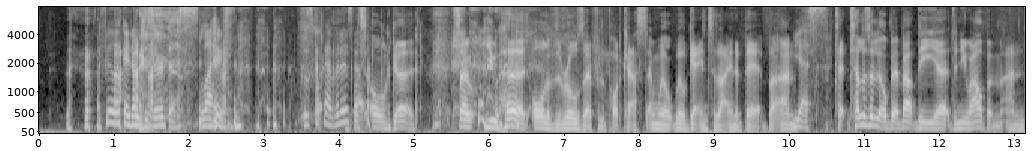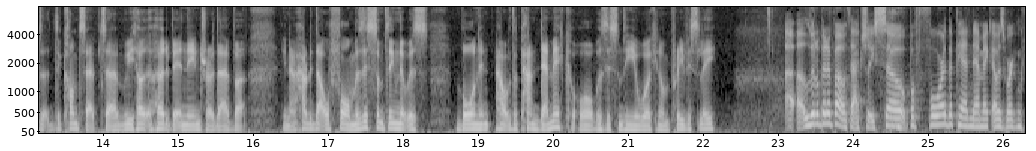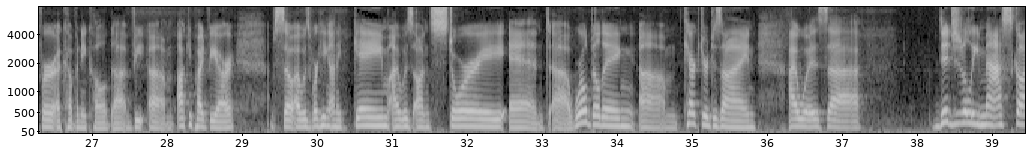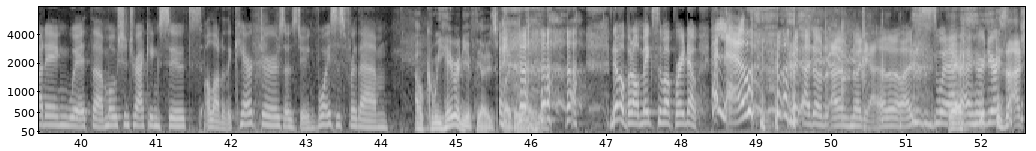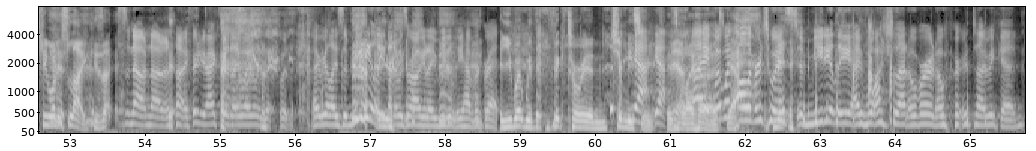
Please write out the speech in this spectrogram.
I feel like I don't deserve this life. That's what heaven is like. It's all good. So you heard all of the rules there for the podcast, and we'll we'll get into that in a bit. But um, Yes. t- tell us a little bit about the uh, the new album and the concept. Um, we he- heard a bit in the intro there, but you know, how did that all form? Was this something that was born in, out of the pandemic, or was this something you were working on previously? A little bit of both, actually. So before the pandemic, I was working for a company called uh, v, um, Occupied VR. So I was working on a game. I was on story and uh, world building, um, character design. I was uh, digitally mascotting with uh, motion tracking suits. A lot of the characters. I was doing voices for them. Oh, can we hear any of those, by the way? No, but I'll make some up right now. Hello. I don't. I have no idea. I don't know. I just when I, I heard your Is that actually what it's like? Is that So no, no, no, no. I heard your accent. I went with it. I realized immediately that it was wrong, and I immediately have regret. you went with Victorian chimney Yeah, sweep, yeah. is Yeah. what I heard. went with yeah. Oliver Twist immediately. I've watched that over and over time again.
